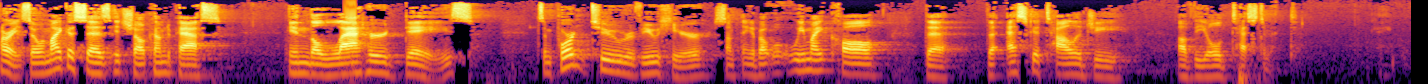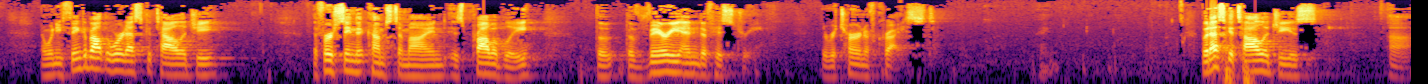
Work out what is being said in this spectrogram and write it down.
All right, so when Micah says, It shall come to pass in the latter days, it's important to review here something about what we might call the, the eschatology of the Old Testament. And when you think about the word eschatology, the first thing that comes to mind is probably the, the very end of history, the return of Christ. But eschatology is uh,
